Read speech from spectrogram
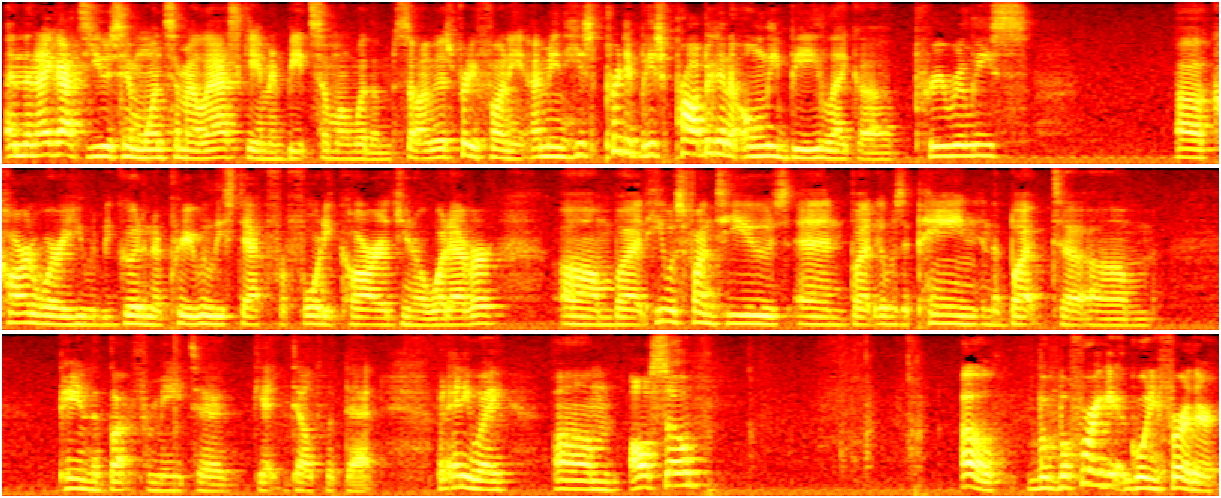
and then I got to use him once in my last game and beat someone with him. So I mean, it was pretty funny. I mean, he's pretty. He's probably going to only be like a pre-release uh, card where you would be good in a pre-release deck for 40 cards, you know, whatever. Um, but he was fun to use, and but it was a pain in the butt to um, pain in the butt for me to get dealt with that. But anyway, um, also Oh, but before I get go any further,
